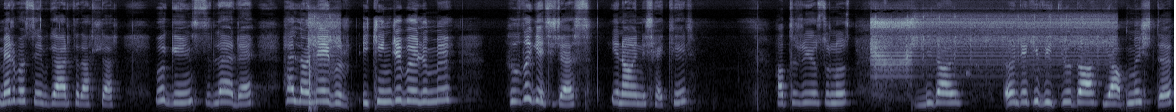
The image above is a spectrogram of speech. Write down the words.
Merhaba sevgili arkadaşlar. Bugün sizlere Hello Neighbor ikinci bölümü hızlı geçeceğiz. Yine aynı şekil. Hatırlıyorsunuz. Bir daha önceki videoda yapmıştık.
